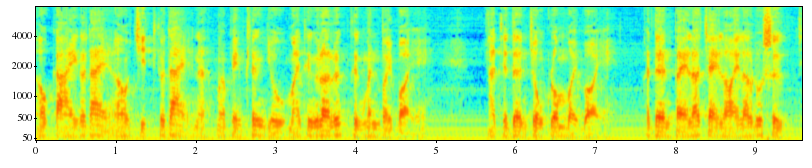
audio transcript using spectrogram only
เอากายก็ได้เอาจิตก็ได้นะมาเป็นเครื่องอยู่ หมายถึงระลึกถึงมันบ่อยๆ อาจจะเดินจงกรมบ่อยๆ พอเดินไปแล้วใจลอยแล้วรู้สึก ใจ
